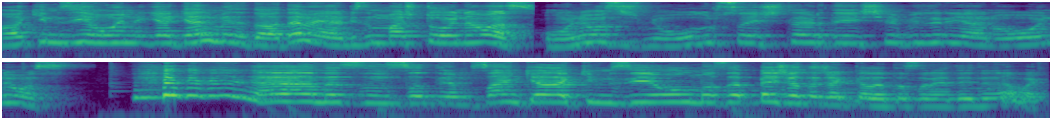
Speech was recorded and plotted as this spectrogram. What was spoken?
Hakim Ziyeh oyna ya gelmedi daha değil mi? Yani bizim maçta oynamaz. Oynamaz şimdi. Olursa işler değişebilir yani. O oynamaz. ha nasıl satıyorum? Sanki Hakim Ziyeh olmasa 5 atacak Galatasaray dediğine bak.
